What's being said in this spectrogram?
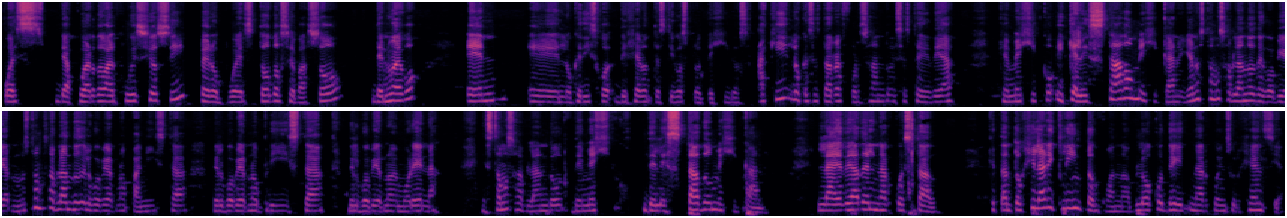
Pues de acuerdo al juicio sí, pero pues todo se basó de nuevo en eh, lo que dijo, dijeron testigos protegidos. Aquí lo que se está reforzando es esta idea que México y que el Estado mexicano, ya no estamos hablando de gobierno, no estamos hablando del gobierno panista, del gobierno priista, del gobierno de Morena, estamos hablando de México, del Estado mexicano, la idea del narcoestado, que tanto Hillary Clinton cuando habló de narcoinsurgencia,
